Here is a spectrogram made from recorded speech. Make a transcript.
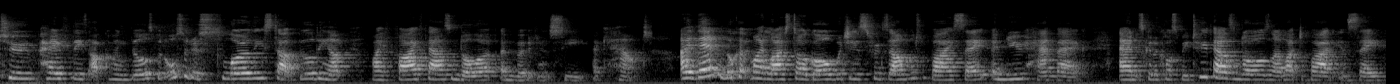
to pay for these upcoming bills, but also to slowly start building up my $5,000 emergency account. I then look at my lifestyle goal, which is, for example, to buy, say, a new handbag and it's going to cost me $2,000 and I'd like to buy it in say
